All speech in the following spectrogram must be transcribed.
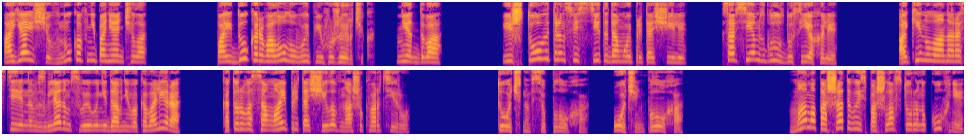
А я еще внуков не понянчила. Пойду корвалолу выпью фужерчик. Нет, два. И что вы трансвеститы домой притащили? Совсем с глузду съехали!» Окинула она растерянным взглядом своего недавнего кавалера, которого сама и притащила в нашу квартиру. Точно все плохо, очень плохо. Мама, пошатываясь, пошла в сторону кухни,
